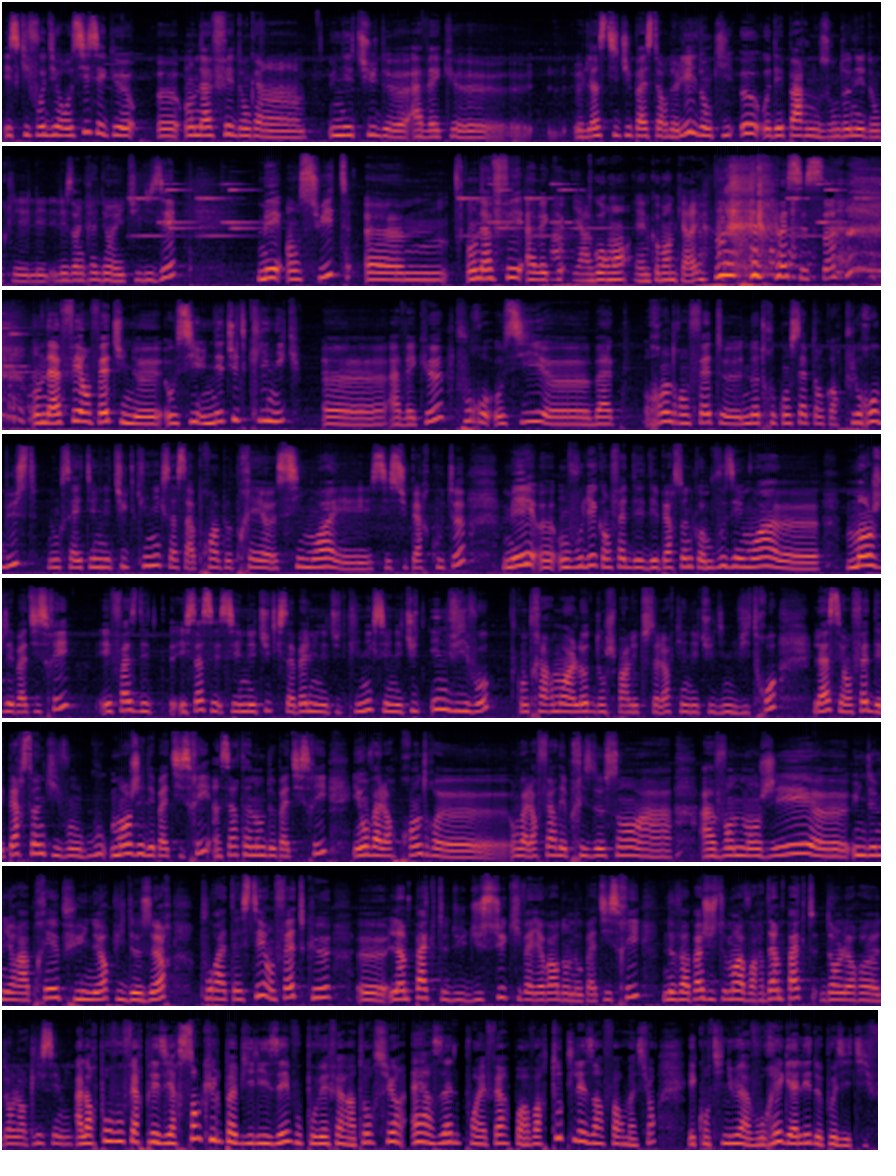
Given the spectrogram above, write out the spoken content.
Et ce qu'il faut dire aussi, c'est que on a fait donc une étude avec l'Institut Pasteur de Lille, donc qui eux au départ nous ont donné donc les, ingrédients à utiliser. Mais ensuite, euh, on a fait avec. Ah, il y a un gourmand, il y a une commande qui arrive. c'est ça. On a fait en fait une, aussi une étude clinique euh, avec eux pour aussi euh, bah, rendre en fait euh, notre concept encore plus robuste. Donc ça a été une étude clinique, ça ça prend à peu près six mois et c'est super coûteux. Mais on voulait qu'en fait des, personnes comme vous et moi mangent des pâtisseries et fassent des... Et ça c'est une étude qui s'appelle une étude clinique, c'est une étude in vivo contrairement à l'autre dont je parlais tout à l'heure qui est une étude in vitro. Là, c'est en fait des personnes qui vont manger des pâtisseries, un certain nombre de pâtisseries, et on va leur prendre, euh, on va leur faire des prises de sang avant de manger, euh, une demi-heure après, puis une heure, puis deux heures, pour attester en fait que euh, l'impact du, sucre qu'il va y avoir dans nos pâtisseries ne va pas justement avoir d'impact dans leur, dans leur glycémie. Alors pour vous faire plaisir sans culpabiliser, vous pouvez faire un tour sur rzen.fr pour avoir toutes les informations et continuer à vous régaler de positif.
